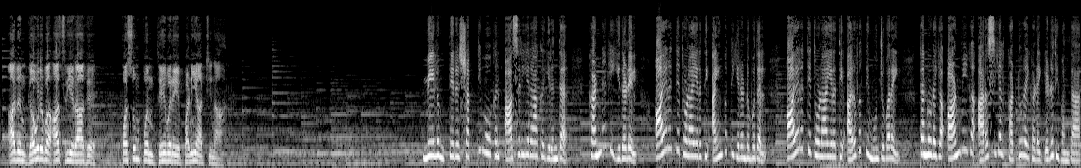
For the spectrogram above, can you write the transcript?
அதன் கௌரவ ஆசிரியராக பசும்பொன் தேவரே பணியாற்றினார். மேலும் திரு சக்திமோகன் ஆசிரியராக இருந்த கண்ணகி இதழில் ஆயிரத்தி தொள்ளாயிரத்தி ஐம்பத்தி இரண்டு முதல் ஆயிரத்தி தொள்ளாயிரத்தி அறுபத்தி மூன்று வரை தன்னுடைய ஆன்மீக அரசியல் கட்டுரைகளை எழுதி வந்தார்.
